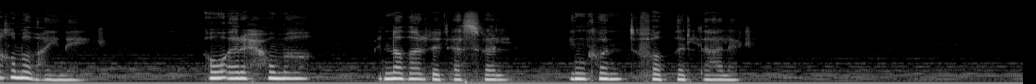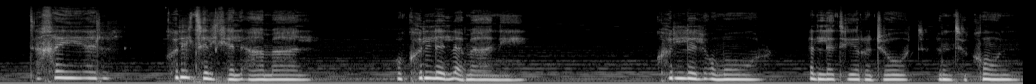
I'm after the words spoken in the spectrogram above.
أغمض عينيك أو أرحهما بالنظر للأسفل إن كنت تفضل ذلك. تخيل كل تلك الآمال وكل الأماني كل الأمور التي رجوت أن تكون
